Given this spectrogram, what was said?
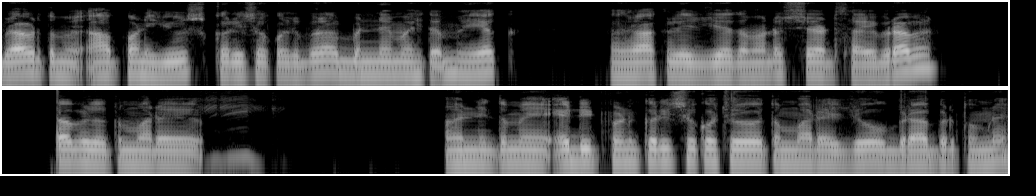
બરાબર? તમે આ પણ યુઝ કરી શકો છો. બરાબર? બંનેમાંથી તમે એક રાખી લેજો જે તમારો સેટ થાય. બરાબર? બરાબર? તો તમારે અને તમે એડિટ પણ કરી શકો છો. તમારે જો બરાબર તમને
